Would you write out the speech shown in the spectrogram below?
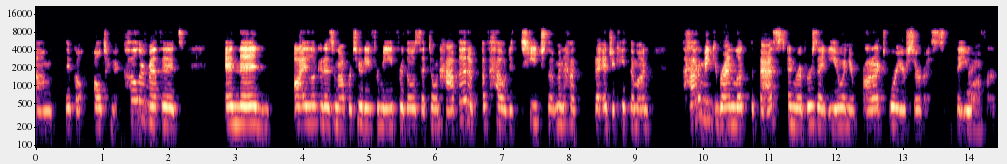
um, they've got alternate color methods. And then I look at it as an opportunity for me, for those that don't have that, of, of how to teach them and how to educate them on how to make your brand look the best and represent you and your product or your service that you right. offer.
